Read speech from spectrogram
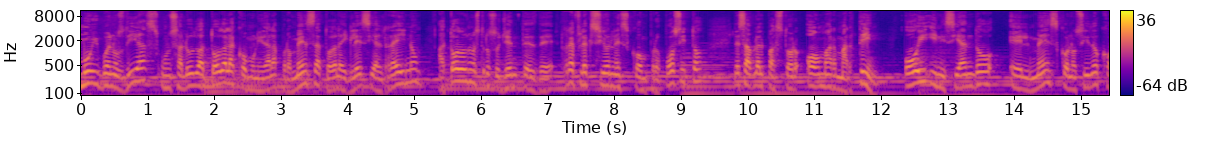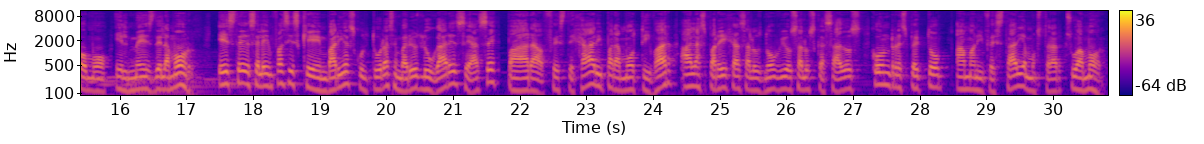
Muy buenos días, un saludo a toda la comunidad La Promesa, a toda la iglesia El Reino, a todos nuestros oyentes de Reflexiones con propósito. Les habla el pastor Omar Martín. Hoy iniciando el mes conocido como el mes del amor. Este es el énfasis que en varias culturas, en varios lugares se hace para festejar y para motivar a las parejas, a los novios, a los casados con respecto a manifestar y a mostrar su amor.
